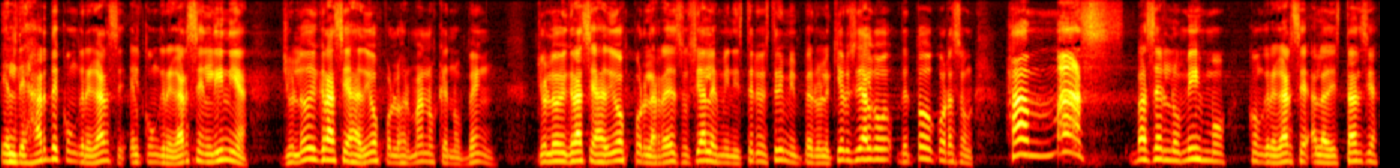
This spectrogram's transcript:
el dejar de congregarse, el congregarse en línea, yo le doy gracias a Dios por los hermanos que nos ven. Yo le doy gracias a Dios por las redes sociales, Ministerio de Streaming, pero le quiero decir algo de todo corazón. Jamás va a ser lo mismo congregarse a la distancia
